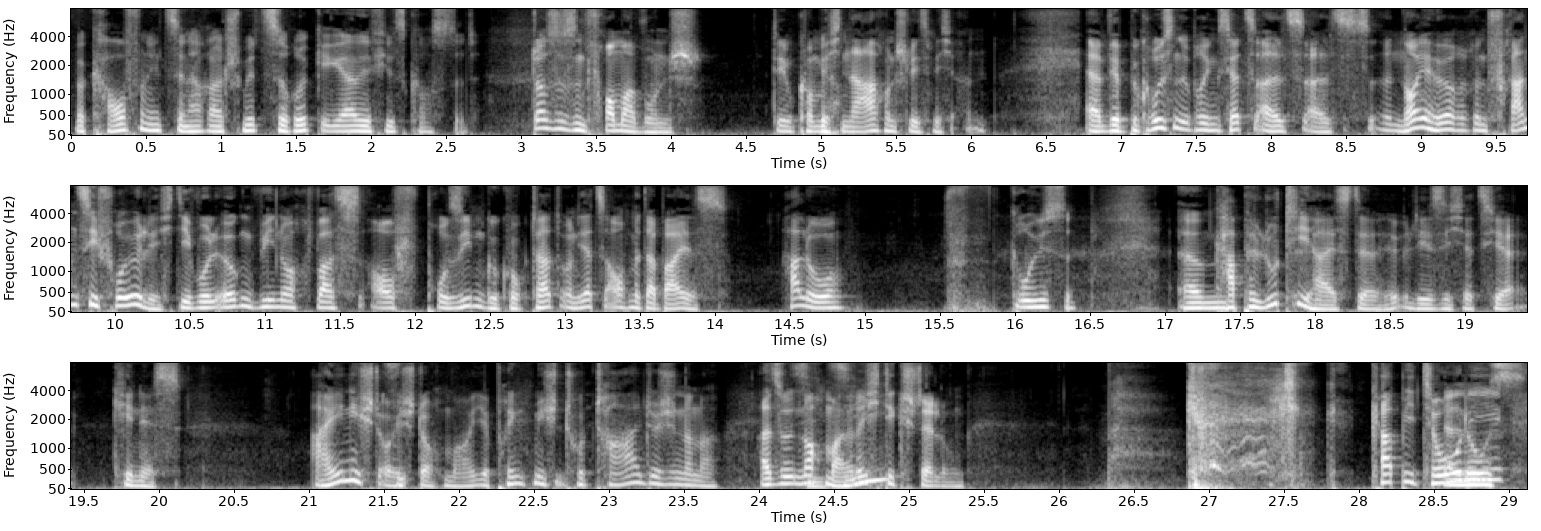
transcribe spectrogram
wir kaufen jetzt den Harald Schmidt zurück, egal wie viel es kostet. Das ist ein frommer Wunsch. Dem komme ich nach und schließe mich an. Äh, wir begrüßen übrigens jetzt als, als neue Hörerin Franzi Fröhlich, die wohl irgendwie noch was auf Pro7 geguckt hat und jetzt auch mit dabei ist. Hallo. Grüße. Ähm, Capelluti heißt der, lese ich jetzt hier. Kines. Einigt euch doch mal. Ihr bringt mich total durcheinander. Also nochmal? Richtigstellung. Ja, Capitoni los.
